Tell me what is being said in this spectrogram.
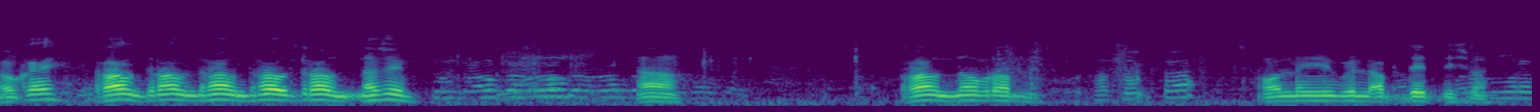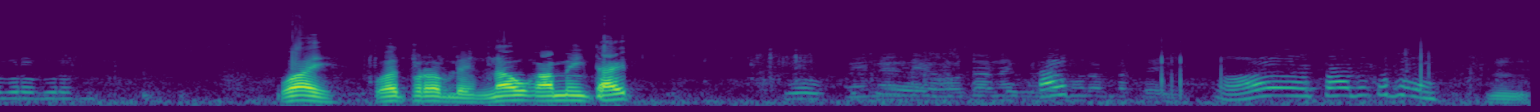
Okay? Round, round, round, round, round. Nasim? Ah. Round, no problem. Only he will update this one. Why? What problem? Now coming tight? Bike? Oo, oh, sabi ko na eh. Hmm.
